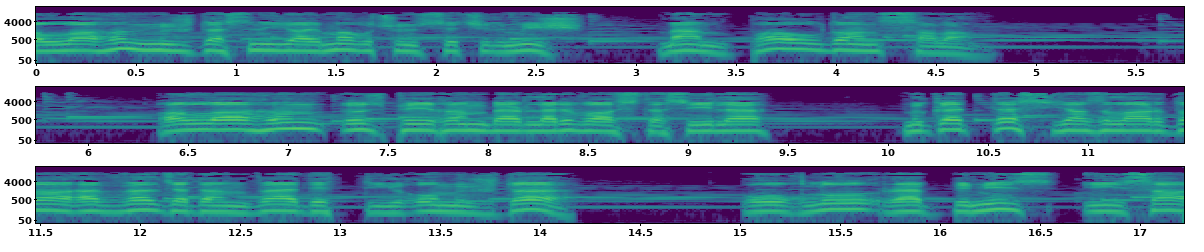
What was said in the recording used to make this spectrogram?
Allahın müjdəsini yaymaq üçün seçilmiş mən Pauldan salam. Allahın öz peyğəmbərləri vasitəsilə müqəddəs yazılarda əvvəlcədən vəd etdiyi o müjdə, oğlu Rəbbimiz İsa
